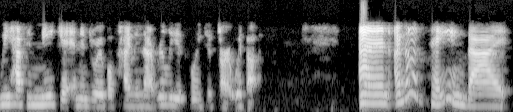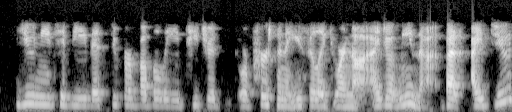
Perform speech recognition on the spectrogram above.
we have to make it an enjoyable time, and that really is going to start with us. And I'm not saying that you need to be this super bubbly teacher or person that you feel like you are not. I don't mean that. But I do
